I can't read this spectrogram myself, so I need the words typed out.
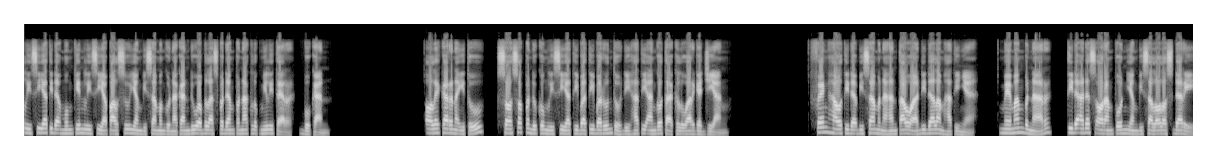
Lisia tidak mungkin Lisia palsu yang bisa menggunakan 12 pedang penakluk militer, bukan. Oleh karena itu, sosok pendukung Lisia tiba-tiba runtuh di hati anggota keluarga Jiang. Feng Hao tidak bisa menahan tawa di dalam hatinya. Memang benar, tidak ada seorang pun yang bisa lolos dari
